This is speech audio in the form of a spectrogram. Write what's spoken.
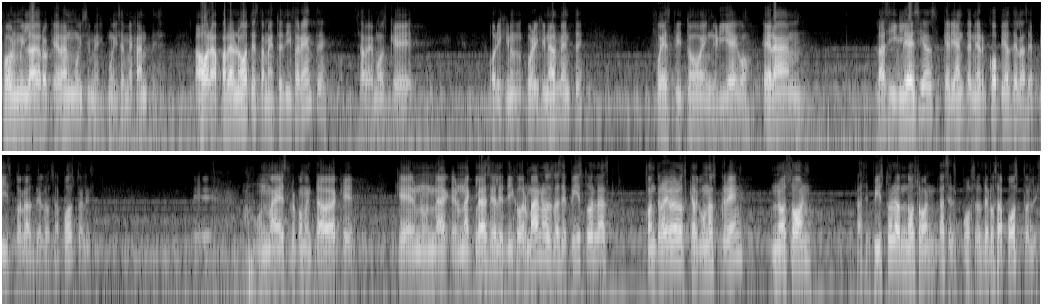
Fue un milagro que eran muy, muy semejantes. Ahora, para el Nuevo Testamento es diferente. Sabemos que originalmente fue escrito en griego. Eran las iglesias querían tener copias de las epístolas de los apóstoles. Eh, un maestro comentaba que, en, una, en, una, clase les dijo, hermanos, las epístolas, contrario a los que algunos creen, no son, las epístolas no son las esposas de los apóstoles.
